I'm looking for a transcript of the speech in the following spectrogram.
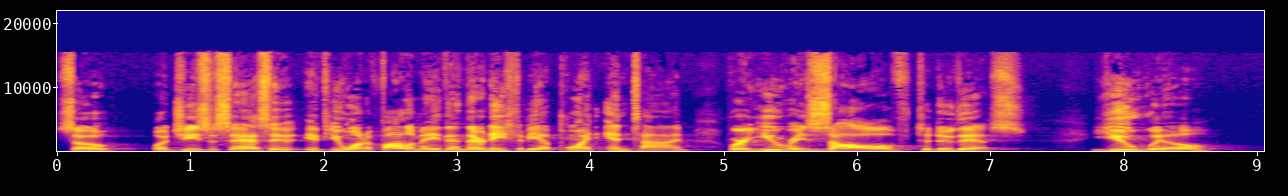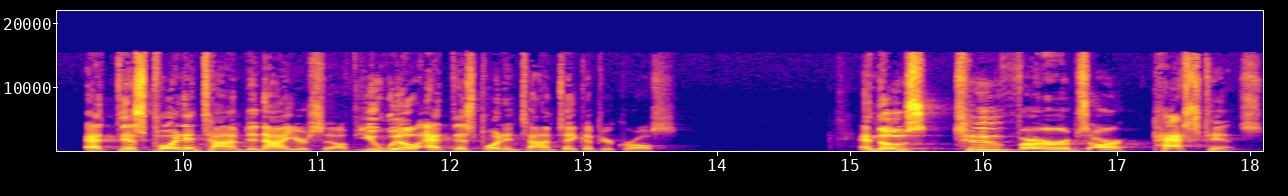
So, what Jesus says, if you want to follow me, then there needs to be a point in time where you resolve to do this. You will, at this point in time, deny yourself. You will, at this point in time, take up your cross and those two verbs are past tense.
